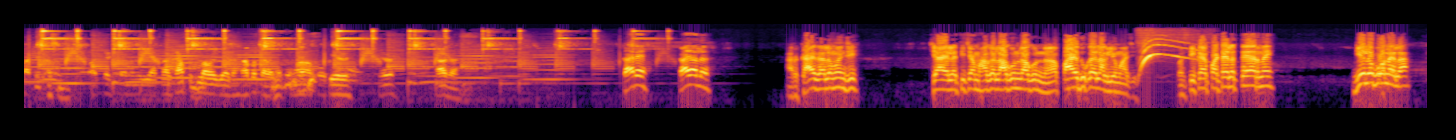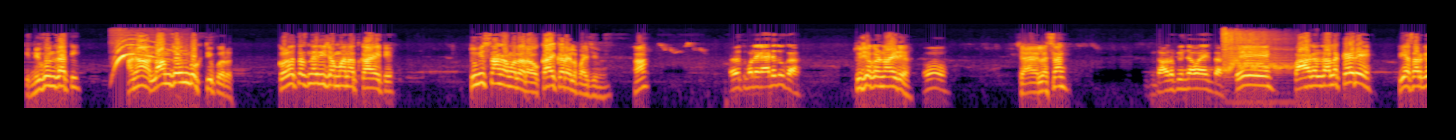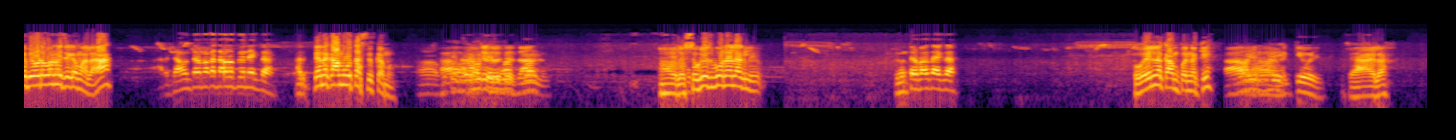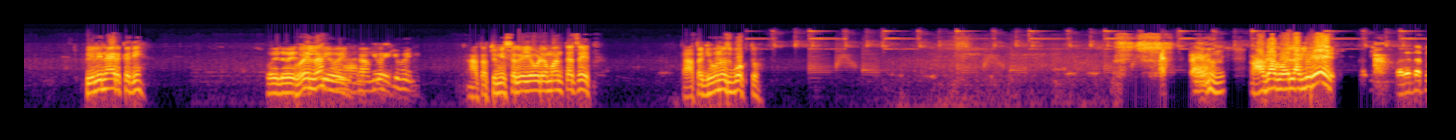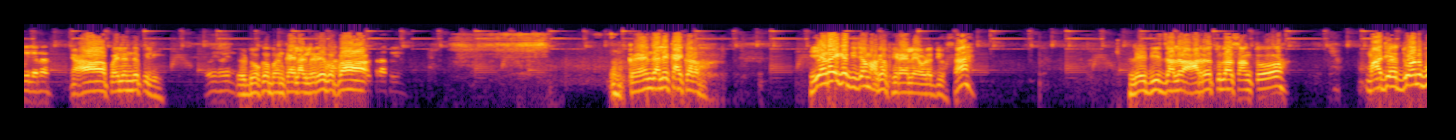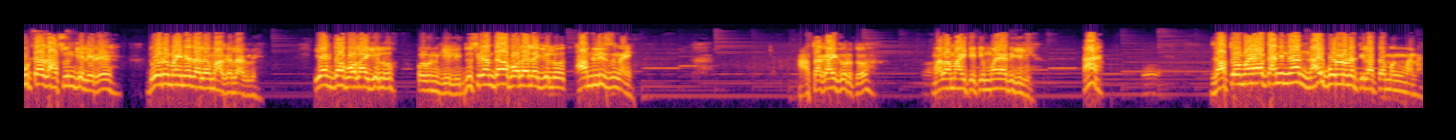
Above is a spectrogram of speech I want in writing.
कापूस लावायचे आता कापूस लावायचे काय रे? काय झालं? अरे काय झालं म्हणजे? चायला तिच्या मागं लागून लागून ना पाय दुखायला लागले माझे. पण ती काय पटायला तयार नाही. गेलो बोलायला की निघून जाती. आणि हा लांब जाऊन बघती परत. कळतच नाही तिच्या मनात काय आहे ते. तुम्हीच सांगा मला राव काय करायला पाहिजे मी? हा? अरे तुम्हाला काय देऊ का? तुझ्याकडनं आयडिया हो. चायला सांग. दारू पिऊन जावा एकदा. ए पागल झाला काय रे? तुझ्यासारखं बेवडं बनवायचं का मला हा? अरे जाऊन तर बघा दारू पिऊन एकदा. अरे त्यानं काम होत असतात का मग? हायला सगळेच बोलायला लागले. पिऊन तर बघता एकदा. होईल ना काम पण नक्की? नक्की होईल. चायला पेली नाही रे कधी? होईल होईल. ना? नक्की होईल. आता तुम्ही सगळे एवढे म्हणताच आहेत. आता घेऊनच बघतो. आगा व्हायला लागली रे. पर्यंत पिले ना. हा पहिल्यांदा पिली. होईल होईल. डोकं भनकाय लागलं रे बाबा त्रास होईल. कळण झाले काय करावं? येडाय का तिच्या मागं फिरायला एवढा दिवस हा? लय दिस झालं. अरे तुला सांगतो माझे दोन बुट घासून गेले रे. दोन महिने झालं मागं लागलोय. एकदा बोलायला गेलो पळून गेली. दुसऱ्यांदा बोलायला गेलो थांबलीच नाही. आता काय करतो? मला माहिती ती मळ्यात गेली. हा? हो. जातो मळ्यात आणि ना नाही बोललो ना तिला तर मग म्हणा.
